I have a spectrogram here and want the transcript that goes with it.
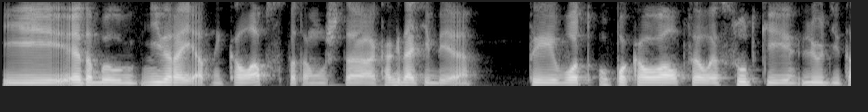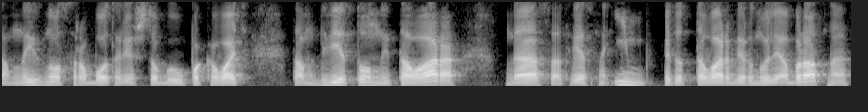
И это был невероятный коллапс, потому что когда тебе ты вот упаковал целые сутки, люди там на износ работали, чтобы упаковать там 2 тонны товара, да, соответственно, им этот товар вернули обратно,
